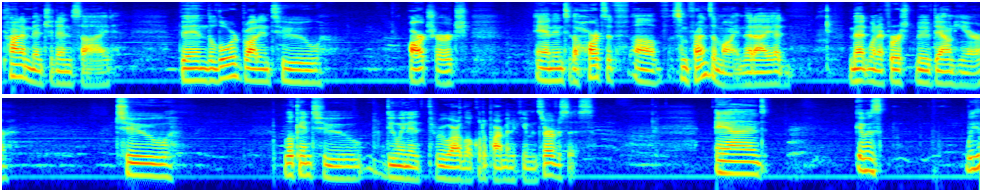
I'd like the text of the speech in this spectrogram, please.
kind of mentioned inside. Then the Lord brought into our church and into the hearts of uh, some friends of mine that I had met when I first moved down here to look into doing it through our local Department of Human Services. And it was we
